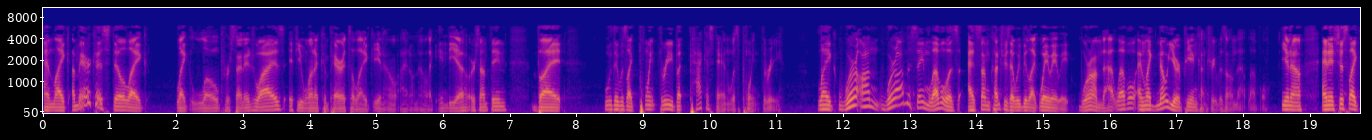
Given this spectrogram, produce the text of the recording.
and like America is still like like low percentage wise if you want to compare it to like you know I don't know like India or something, but well, there was like 0.3, but Pakistan was 0.3 like we're on we're on the same level as as some countries that we'd be like wait wait wait we're on that level? And like no european country was on that level you know? And it's just like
